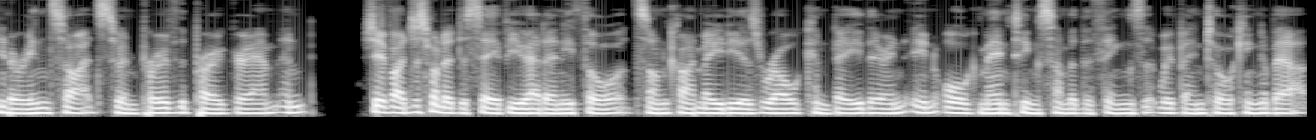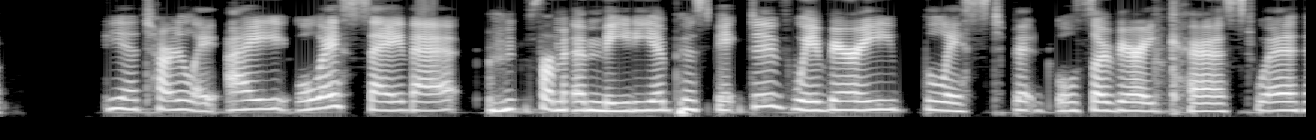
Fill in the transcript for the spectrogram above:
you know insights to improve the program. And Shiv, I just wanted to see if you had any thoughts on kind of media's role can be there in, in augmenting some of the things that we've been talking about. Yeah, totally. I always say that from a media perspective, we're very blessed, but also very cursed with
